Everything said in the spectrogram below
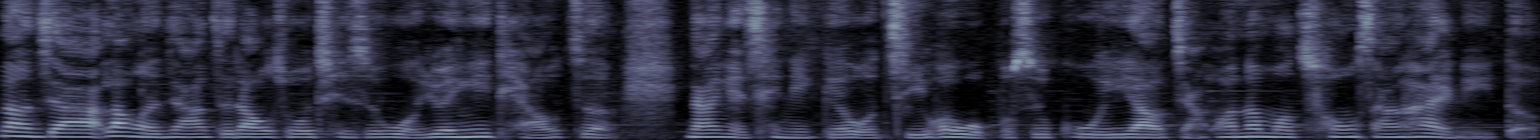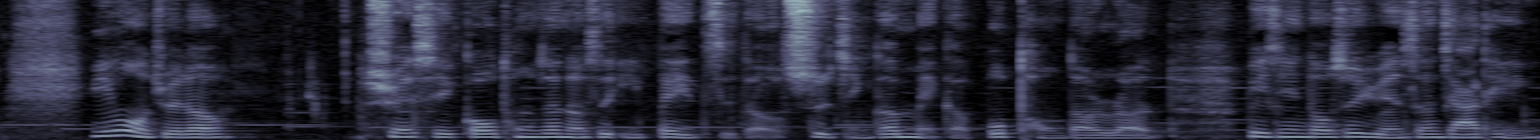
让人家让人家知道说，其实我愿意调整，那也请你给我机会，我不是故意要讲话那么冲伤害你的，因为我觉得学习沟通真的是一辈子的事情，跟每个不同的人，毕竟都是原生家庭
